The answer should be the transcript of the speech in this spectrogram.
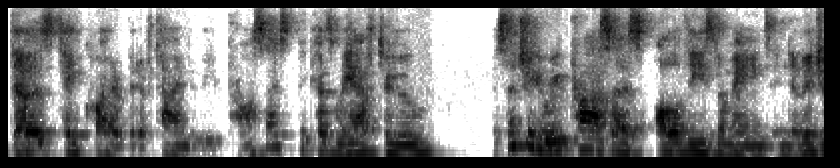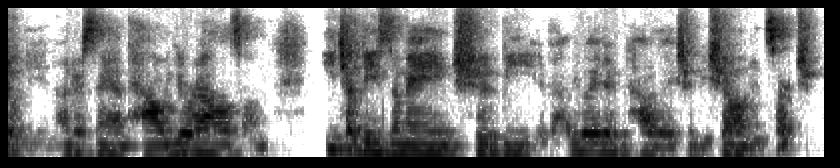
does take quite a bit of time to be processed because we have to essentially reprocess all of these domains individually understand how URLs on each of these domains should be evaluated and how they should be shown in search.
